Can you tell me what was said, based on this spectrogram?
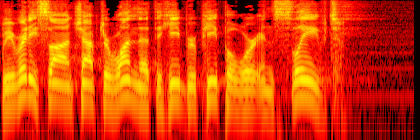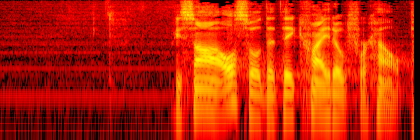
We already saw in chapter 1 that the Hebrew people were enslaved. We saw also that they cried out for help.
